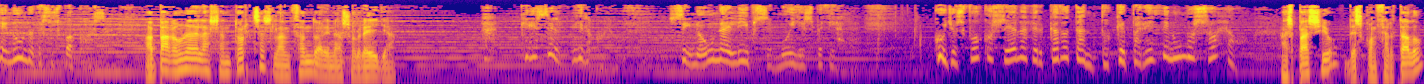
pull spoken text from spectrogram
en uno de sus focos. Apaga una de las antorchas lanzando arena sobre ella. ¿Qué es el círculo? Sino una elipse muy especial, cuyos focos se han acercado tanto que parecen uno solo. Aspasio, desconcertado,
